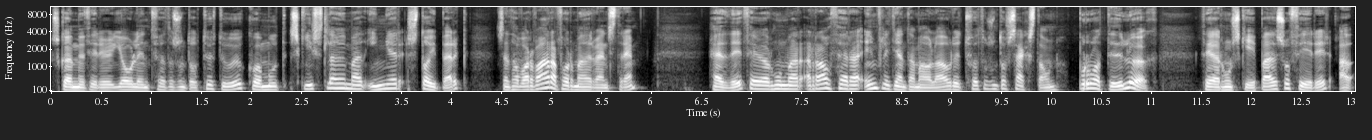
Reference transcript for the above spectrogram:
Skömmu fyrir jólinn 2020 kom út skýrslaðum að Inger Stauberg, sem þá var varaformaður venstri, hefði þegar hún var ráþæra innflytjandamála árið 2016 brotið lög þegar hún skipaði svo fyrir að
